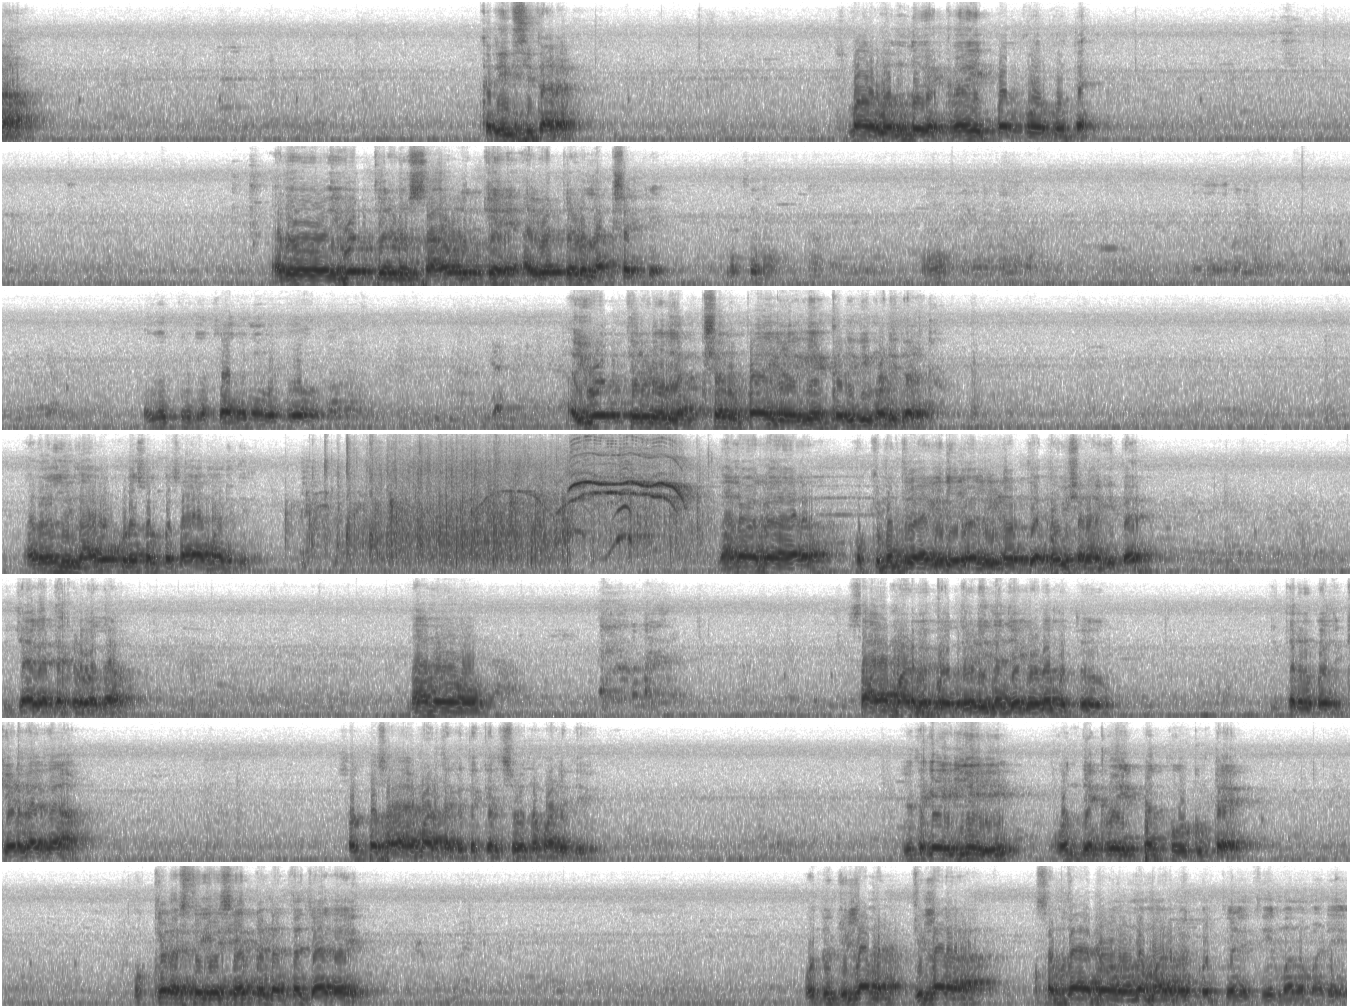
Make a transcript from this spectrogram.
ಖರೀದಿಸಿದ್ದಾರೆ. ಸುಮಾರು ಒಂದು ಎಕರೆ ಇಪ್ಪತ್ಮೂರು ಗುಂಟೆ. ಅದು ಐವತ್ತೆರಡು ಸಾವಿರಕ್ಕೆ, ಐವತ್ತೆರಡು ಲಕ್ಷಕ್ಕೆ? ಐವತ್ತೆರಡು ಲಕ್ಷ ಅಂದ್ರೆ ಐವತ್ತೆರಡು ಲಕ್ಷ ರೂಪಾಯಿಗಳಿಗೆ ಖರೀದಿ ಮಾಡಿದ್ದಾರೆ. ಅದರಲ್ಲಿ ನಾನು ಕೂಡ ಸ್ವಲ್ಪ ಸಹಾಯ ಮಾಡಿದ್ದೀನಿ. ನಾನು ಆಗ ಮುಖ್ಯಮಂತ್ರಿ ಆಗಿರಲಿಲ್ಲ ಲೀಡರ್ ಅಪೋಸಿಷನ್ ಆಗಿದ್ದೆ. ಜಾಗ ತಗೊಳ್ಳುವಾಗ ನಾನು ಸಹಾಯ ಮಾಡಬೇಕು ಅಂತ ಹೇಳಿ ನಂಜೇಗೌಡ ಮತ್ತು ಇತರರು ಬಂದು ಕೇಳಿದಾಗ ಸ್ವಲ್ಪ ಮಾಡತಕ್ಕಂಥ ಕೆಲಸವನ್ನು ಮಾಡಿದ್ದೀವಿ. ಜೊತೆಗೆ ಇಲ್ಲಿ ಒಂದು ಎಕರೆ ಇಪ್ಪತ್ಮೂರು ಗುಂಟೆ ಮುಖ್ಯ ರಸ್ತೆಗೆ ಸೇರ್ಕೊಂಡಂತ ಜಾಗ ಇದೆ. ಒಂದು ಜಿಲ್ಲಾ ಜಿಲ್ಲಾ ಸಮುದಾಯ ಭವನವನ್ನು ಮಾಡಬೇಕು ಅಂತೇಳಿ ತೀರ್ಮಾನ ಮಾಡಿ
